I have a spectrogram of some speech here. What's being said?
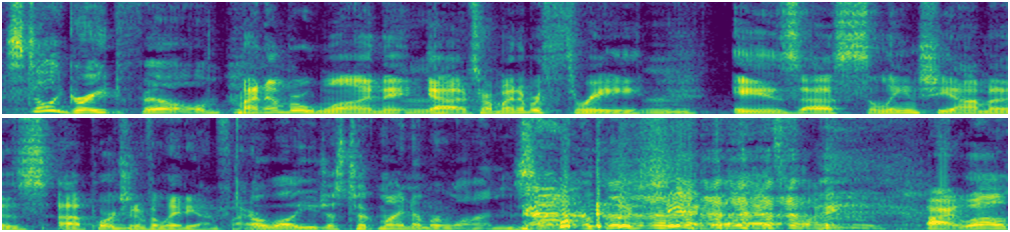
still a great film. my number one, Mm. uh, sorry, my number three is uh, Celine Sciamma's uh, "Portrait of a Lady on Fire." Oh well, you just took my number one. So That's funny. All right, well,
